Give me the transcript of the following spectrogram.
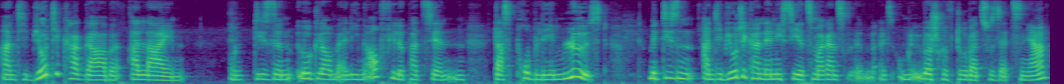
Antibiotikagabe allein, und diesem Irrglauben erliegen auch viele Patienten, das Problem löst. Mit diesen Antibiotika nenne ich sie jetzt mal ganz, äh, um eine Überschrift drüber zu setzen, ja.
